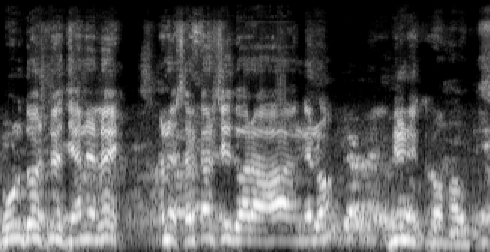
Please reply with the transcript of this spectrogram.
ગુણ દોષને ધ્યાને લઈ અને સરકારશ્રી દ્વારા આ અંગેનો નિર્ણય કરવામાં આવશે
